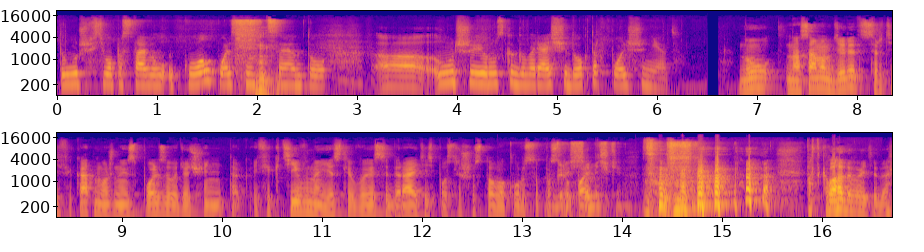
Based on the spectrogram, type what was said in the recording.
ты лучше всего поставил укол польскому пациенту, а, лучший русскоговорящий доктор в Польше нет. Ну, на самом деле этот сертификат можно использовать очень так эффективно, если вы собираетесь после шестого курса поступать. Подкладывайте, да.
